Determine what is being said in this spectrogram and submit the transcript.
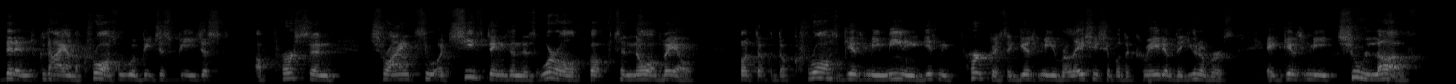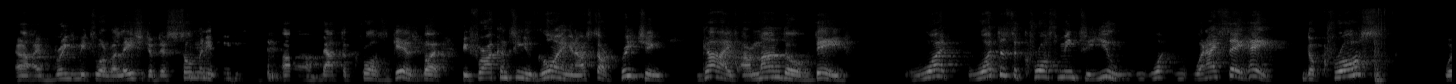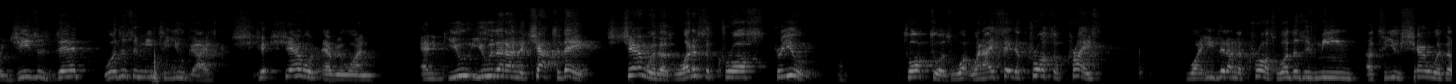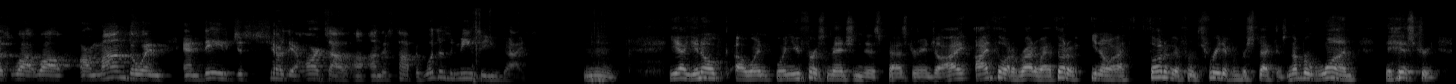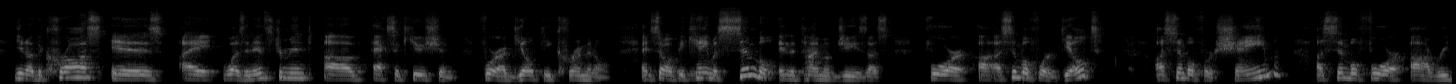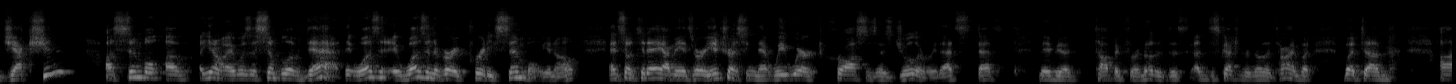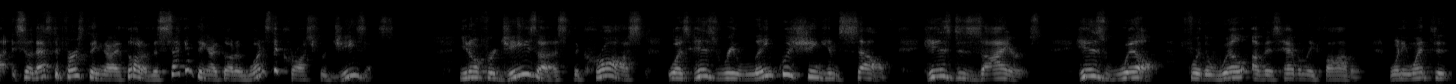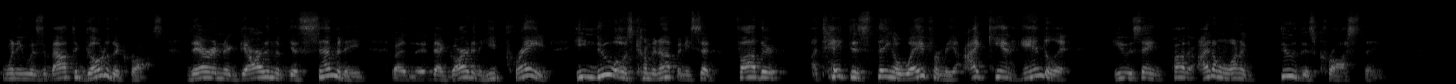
didn't die on the cross. We would be just be just a person trying to achieve things in this world but to no avail. But the, the cross gives me meaning. It gives me purpose. It gives me relationship with the creator of the universe. It gives me true love. Uh, it brings me to a relationship. There's so many things uh, that the cross gives. But before I continue going and I start preaching, guys, Armando, Dave, what what does the cross mean to you? What when I say, hey, the cross, what Jesus did, what does it mean to you guys? Sh- share with everyone, and you you that on the chat today, share with us what is the cross for you. Talk to us. What when I say the cross of Christ, what he did on the cross, what does it mean uh, to you? Share with us while, while Armando and, and Dave just share their hearts out on, on this topic. What does it mean to you guys? Mm. Yeah, you know, uh, when when you first mentioned this, Pastor Angel, I I thought of right away. I thought of you know I thought of it from three different perspectives. Number one, the history. You know, the cross is a was an instrument of execution for a guilty criminal, and so it became a symbol in the time of Jesus for uh, a symbol for guilt, a symbol for shame, a symbol for uh, rejection, a symbol of you know it was a symbol of death. It wasn't it wasn't a very pretty symbol you know? And so today i mean it's very interesting that we wear crosses as jewelry. That's that's maybe a topic for another a discussion for another time but but um uh, so that's the first thing that i thought of. The second thing i thought of what is the cross for jesus? You know, for Jesus, the cross was his relinquishing himself, his desires, his will for the will of his heavenly father. When he went to when he was about to go to the cross there in the garden of gethsemane uh, that garden he prayed. He knew what was coming up and he said father uh, take this thing away from me. I can't handle it. He was saying father i don't want to do this cross thing.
